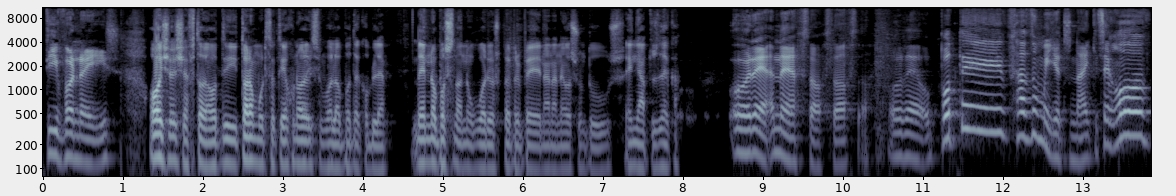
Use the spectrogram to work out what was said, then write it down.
τι υπονοείς. Όχι, όχι αυτό. Ότι τώρα μου ήρθε ότι έχουν όλοι συμβόλαια, οπότε κομπλέ. Δεν είναι όπως ήταν ο Warriors που έπρεπε να ανανεώσουν τους 9 από τους 10. Ωραία, ναι, αυτό, αυτό, αυτό. Ωραίο. Οπότε θα δούμε για τους Nuggets. Εγώ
